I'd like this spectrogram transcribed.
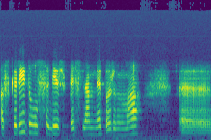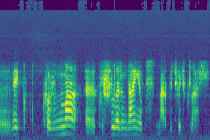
asgari de olsa bir beslenme, barınma e, ve korunma e, koşullarından yoksunlar bu çocuklar.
